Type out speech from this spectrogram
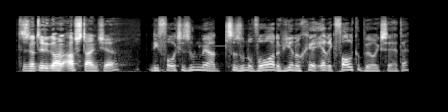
het is natuurlijk wel een afstandje. Niet vorig seizoen, maar ja, het seizoen ervoor hadden we hier nog eh, Erik Valkenburg zitten.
